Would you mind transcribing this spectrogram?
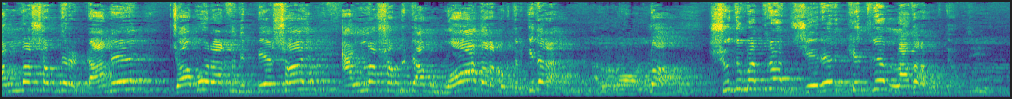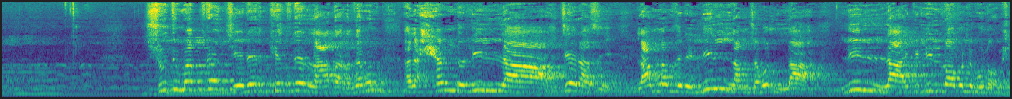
আল্লাহ শব্দের ডানে জবর আর যদি পেশ হয়, আল্লাহ শব্দটি ল দ্বারা পড়তে হবে। কি দ্বারা? ল শুধুমাত্র জেরের ক্ষেত্রে লা দ্বারা পড়তে হবে। শুধুমাত্র জেরের ক্ষেত্রে লা দ্বারা। যেমন, আলহামদুলিল্লাহ, জের আছে। লাম লাম জেরে লিল, লাম যাব লা। লিল্লাহ এটি লিল্লাহ বললে ভুল হবে।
